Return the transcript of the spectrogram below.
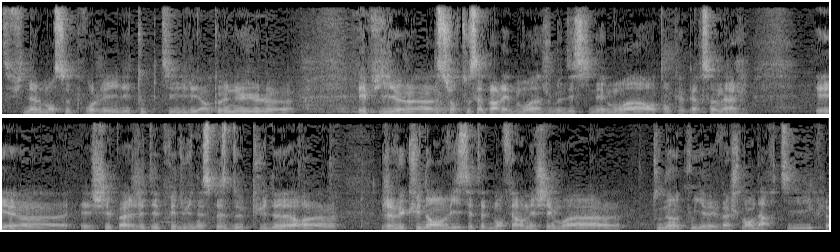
finalement, ce projet, il est tout petit, il est un peu nul. euh. Et puis, euh, surtout, ça parlait de moi, je me dessinais moi en tant que personnage. Et, euh, je sais pas, j'étais pris d'une espèce de pudeur. J'avais qu'une envie, c'était de m'enfermer chez moi. Tout d'un coup, il y avait vachement d'articles.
